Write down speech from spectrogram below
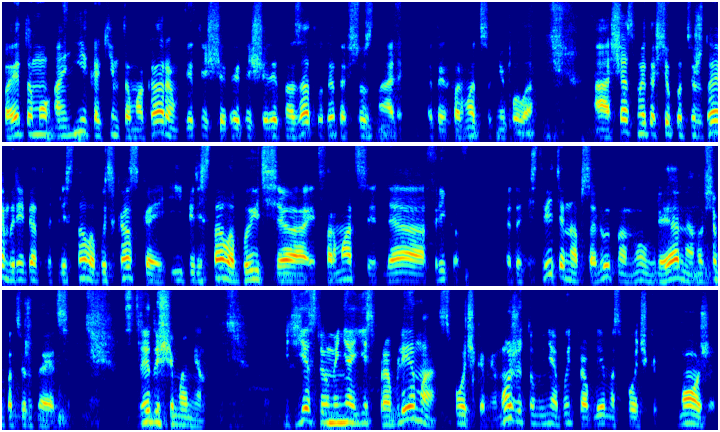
Поэтому они каким-то макаром 2000, 2000 лет назад вот это все знали. Эта информация не была. А сейчас мы это все подтверждаем, ребята, это перестало быть сказкой и перестало быть а, информацией для фриков. Это действительно абсолютно, ну, реально, оно все подтверждается. Следующий момент. Если у меня есть проблема с почками, может у меня быть проблема с почками? Может.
